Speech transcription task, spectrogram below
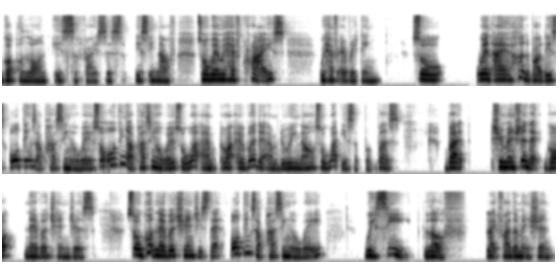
God alone is suffices, is enough. So when we have Christ, we have everything. So when I heard about this, all things are passing away. So all things are passing away. So what I'm whatever that I'm doing now, so what is the purpose? But she mentioned that God never changes. So God never changes that all things are passing away. We see love, like Father mentioned.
